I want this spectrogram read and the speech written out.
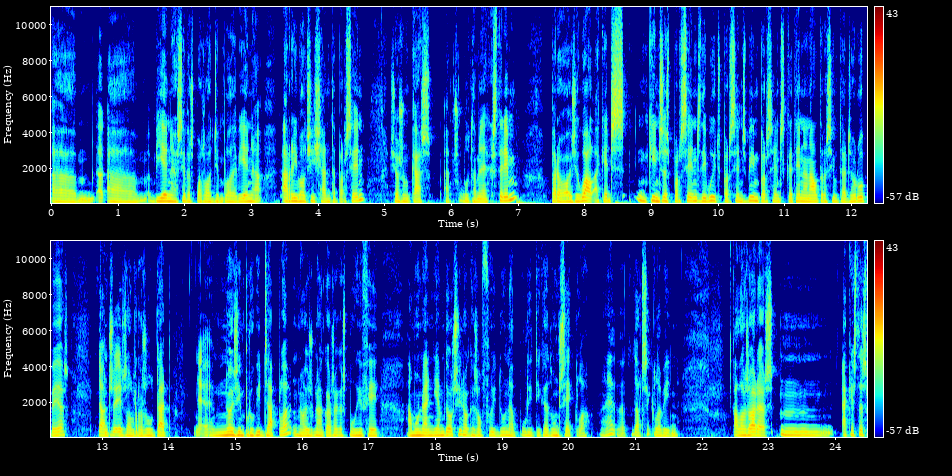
Uh, uh, uh, Viena, sempre es posa l'exemple de Viena, arriba al 60%, això és un cas absolutament extrem, però és igual, aquests 15%, 18%, 20% que tenen altres ciutats europees, doncs és el resultat, eh, no és improvisable, no és una cosa que es pugui fer en un any i en dos, sinó que és el fruit d'una política d'un segle, eh, del segle XX. Aleshores, mmm, aquestes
